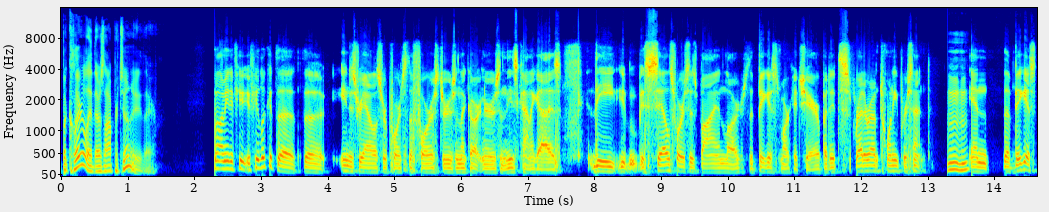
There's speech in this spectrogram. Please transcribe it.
But clearly, there's opportunity there. Well, I mean, if you if you look at the the industry analyst reports, the Forresters and the Gartners and these kind of guys, the Salesforce is by and large the biggest market share, but it's right around twenty percent. Mm-hmm. And the biggest,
